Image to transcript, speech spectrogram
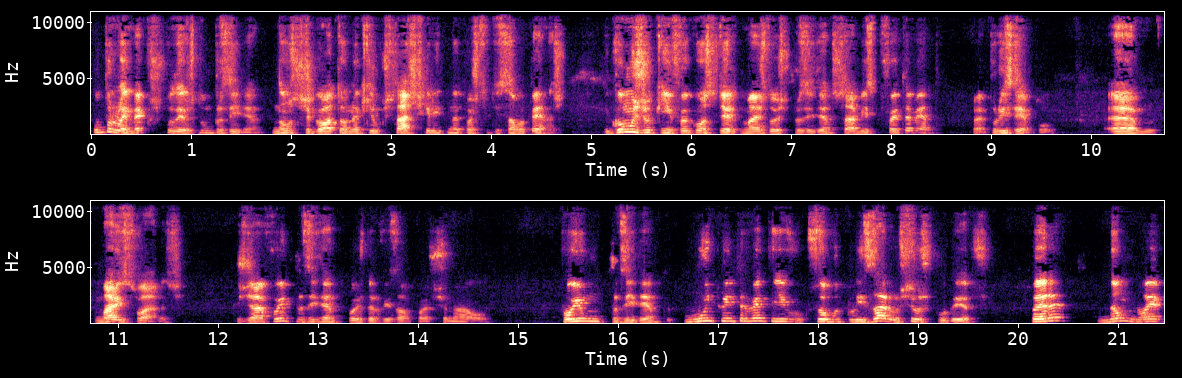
O problema é que os poderes de um Presidente não se esgotam naquilo que está escrito na Constituição apenas. E como o Joaquim foi conselheiro de mais dois presidentes, sabe isso perfeitamente. Por exemplo, um, Mário Soares já foi presidente depois da revisão constitucional foi um presidente muito interventivo, que soube utilizar os seus poderes para não, não é,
